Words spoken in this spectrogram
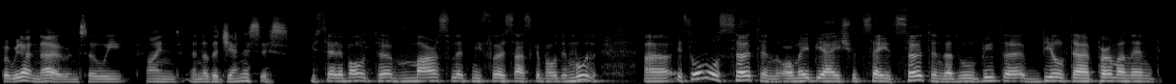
But we don't know until we find another genesis. You said about uh, Mars. Let me first ask about the moon. Uh, it's almost certain, or maybe I should say it's certain, that we'll be the, build a permanent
